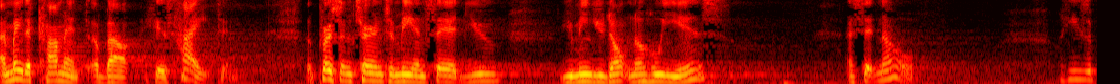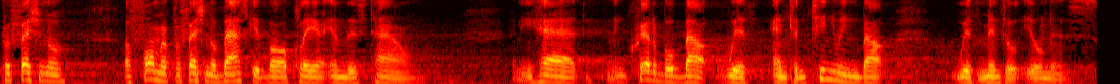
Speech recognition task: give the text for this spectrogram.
I made a comment about his height. And the person turned to me and said, You, you mean you don't know who he is? I said, No. He's a professional a former professional basketball player in this town. And he had an incredible bout with and continuing bout with mental illness.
